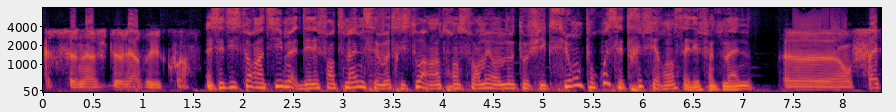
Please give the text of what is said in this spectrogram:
personnage de la rue, quoi. Et Cette histoire intime d'Elephant Man, c'est votre histoire hein, transformée en autofiction. Pourquoi cette référence à Elephant Man? Euh, en fait,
